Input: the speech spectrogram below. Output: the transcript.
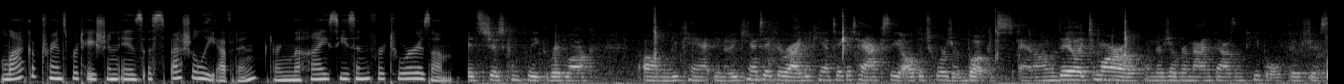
lack of transportation is especially evident during the high season for tourism. It's just complete gridlock. Um, you can't, you know, you can't take the ride, you can't take a taxi. All the tours are booked, and on a day like tomorrow, when there's over 9,000 people, there's just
